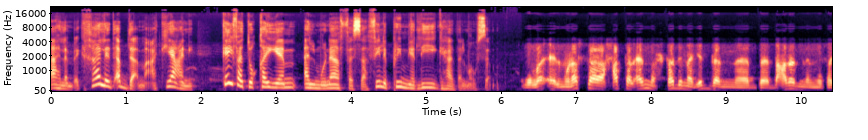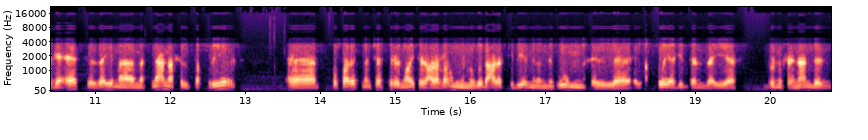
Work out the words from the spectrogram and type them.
أهلا بك. خالد أبدأ معك. يعني كيف تقيم المنافسة في البريمير ليج هذا الموسم؟ والله المنافسة حتى الآن محتدمة جدا بعدد من المفاجآت زي ما ما سمعنا في التقرير آه، خسارة مانشستر يونايتد على الرغم من وجود عدد كبير من النجوم الأقوياء جدا زي برونو فرنانديز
